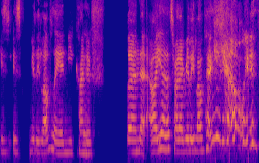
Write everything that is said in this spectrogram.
is is really lovely, and you kind yeah. of learn that oh yeah, that's right. I really love hanging out with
